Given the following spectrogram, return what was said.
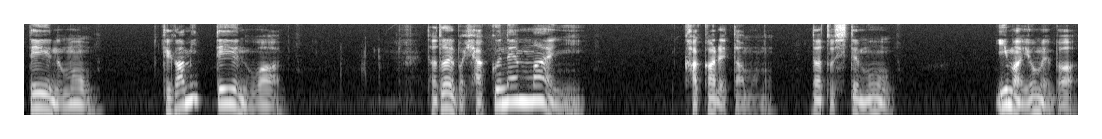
っていうのも手紙っていうのは例えば100年前に書かれたものだとしても今読めば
